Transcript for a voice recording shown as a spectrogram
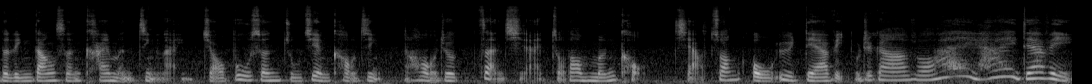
的铃铛声开门进来，脚步声逐渐靠近，然后我就站起来走到门口，假装偶遇 David，我就跟他说：“嗨嗨，David。”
